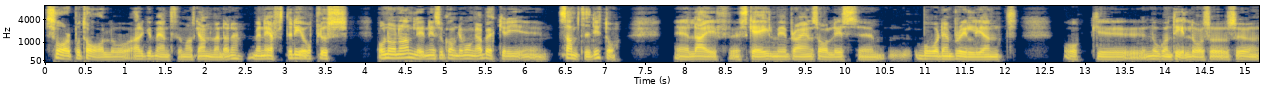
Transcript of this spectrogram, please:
svar på tal och argument för hur man ska använda det. Men efter det och plus av någon anledning så kom det många böcker i, samtidigt då. Eh, Life Scale med Brian Solis, eh, Bored and Brilliant och eh, någon till då. Så, så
